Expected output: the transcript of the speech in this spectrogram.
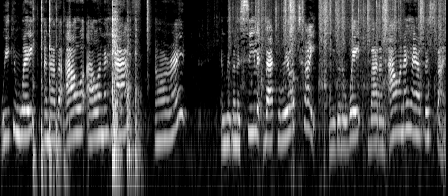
we can wait another hour, hour and a half all right. And we're going to seal it back real tight. And we're going to wait about an hour and a half this time.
